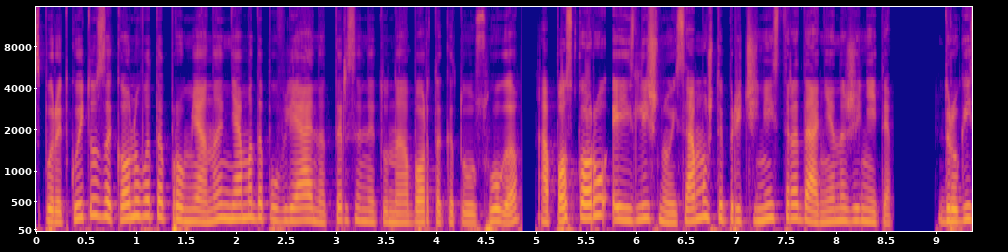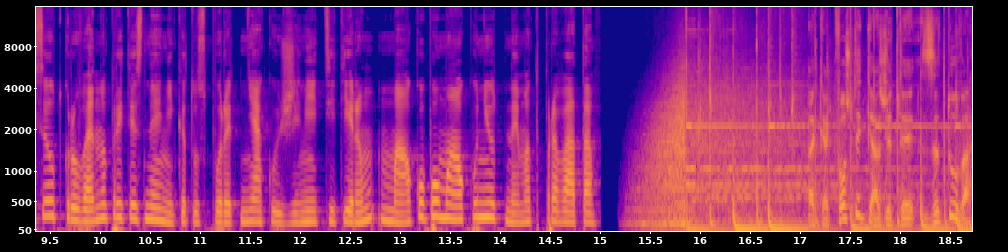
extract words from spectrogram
според които законовата промяна няма да повлияе на търсенето на аборта като услуга, а по-скоро е излишно и само ще причини страдания на жените. Други са откровенно притеснени, като според някои жени, цитирам, малко по малко ни отнемат правата. А какво ще кажете за това?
